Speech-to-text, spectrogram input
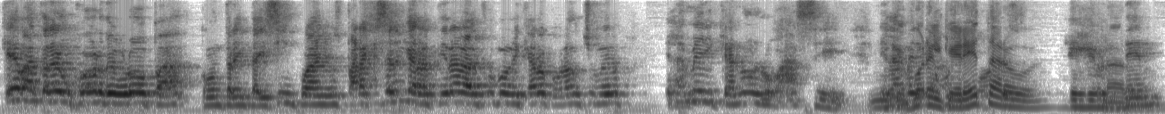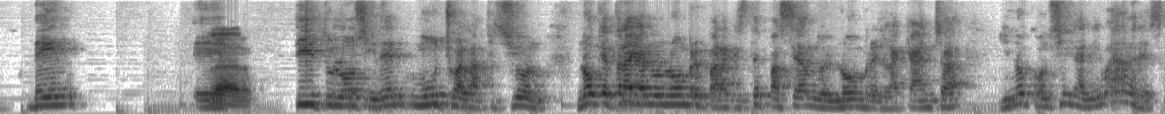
¿qué va a traer un jugador de Europa con 35 años para que se venga a retirar al fútbol mexicano cobrando un chingo El América no lo hace. el mejor el Querétaro. Den, eh, títulos y den mucho a la afición. No que traigan un nombre para que esté paseando el nombre en la cancha y no consigan ni madres.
